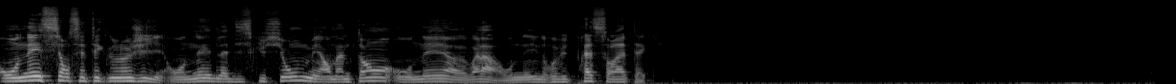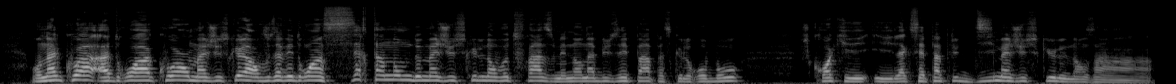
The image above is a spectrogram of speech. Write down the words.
on est science et technologie. On est de la discussion, mais en même temps, on est, voilà, on est une revue de presse sur la tech. On a le quoi à droit, quoi en majuscule. Alors vous avez droit à un certain nombre de majuscules dans votre phrase, mais n'en abusez pas parce que le robot, je crois qu'il n'accepte pas plus de 10 majuscules dans un,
